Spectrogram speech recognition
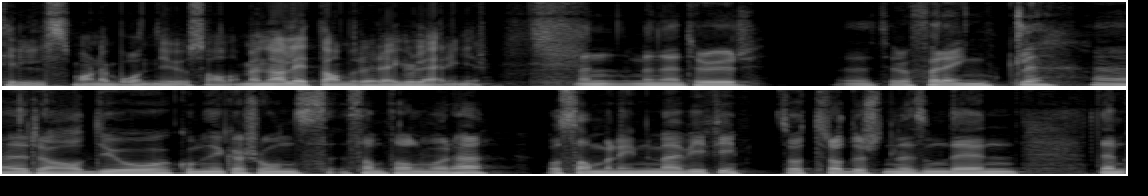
tilsvarende bånd i USA. Da. Men det har litt andre reguleringer. Men, men jeg tror, eh, til å forenkle eh, radiokommunikasjonssamtalen vår her, og sammenligne med Wifi, så liksom den, den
